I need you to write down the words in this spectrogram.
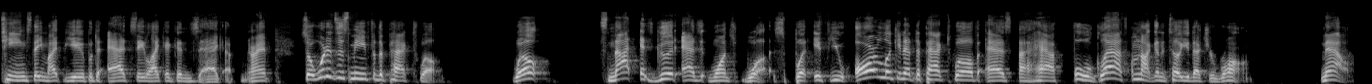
teams they might be able to add, say, like a Gonzaga. Right. So, what does this mean for the Pac 12? Well, it's not as good as it once was. But if you are looking at the Pac 12 as a half full glass, I'm not going to tell you that you're wrong. Now,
